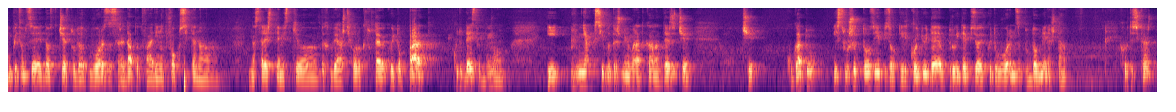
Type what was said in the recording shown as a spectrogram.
опитвам се доста често да говоря за средата. Това е един от фокусите на, на срещите ми с такива вдъхновяващи хора като тебе, които правят, които действат буквално. И някакси вътрешно имам една така надежда, че, че когато изслушат този епизод или който и да е от другите епизоди, в които говорим за подобни неща, хората си кажат,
